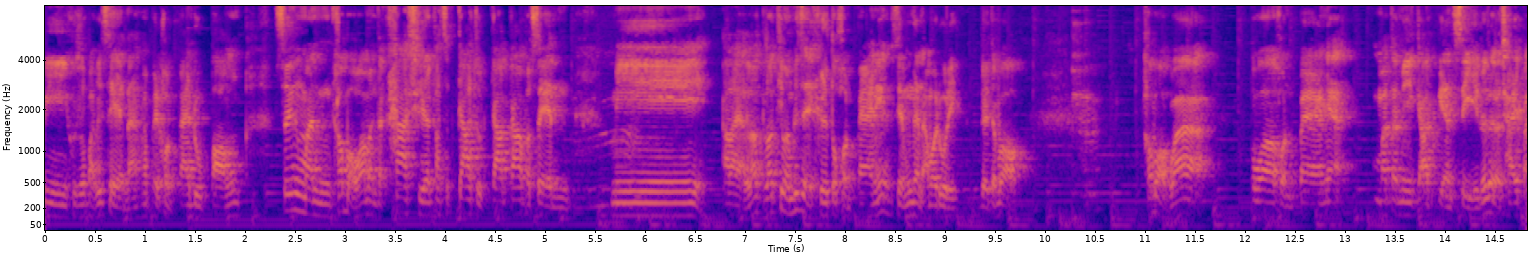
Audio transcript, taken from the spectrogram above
มีคุณสมบัติพิเศษนะมันเป็นขนแปรงดูป้อง ซึ่งมันเขาบอกว่ามันจะฆ่าเชื้อ 99.99%มีอะไรแล้วแล้วที่มันพิเศษคือตัวขนแปรงนี่เสียเงินเอามาดูดิเดี๋ยวจะบอกเขาบอกว่าตัวขนแปรงเนี่ยมันจะมีการเปลี่ยนสีด้วยถ้าเกิดใช้ไป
